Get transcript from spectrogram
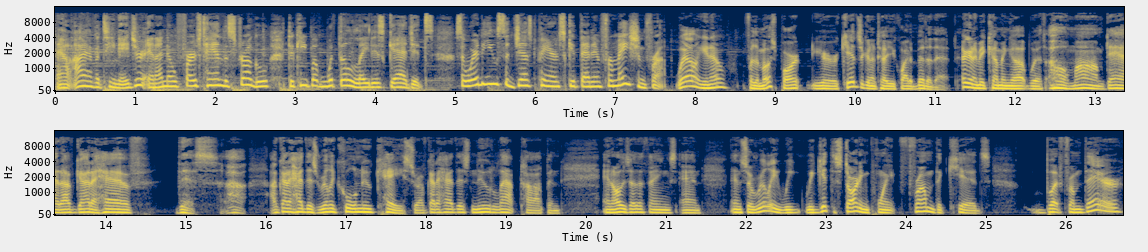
Now, I have a teenager and I know firsthand the struggle to keep up with the latest gadgets. So, where do you suggest parents get that information from? Well, you know, for the most part, your kids are going to tell you quite a bit of that. They're going to be coming up with, oh, mom, dad, I've got to have this. Ah, I've got to have this really cool new case, or I've got to have this new laptop, and and all these other things. And and so really, we we get the starting point from the kids, but from there,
